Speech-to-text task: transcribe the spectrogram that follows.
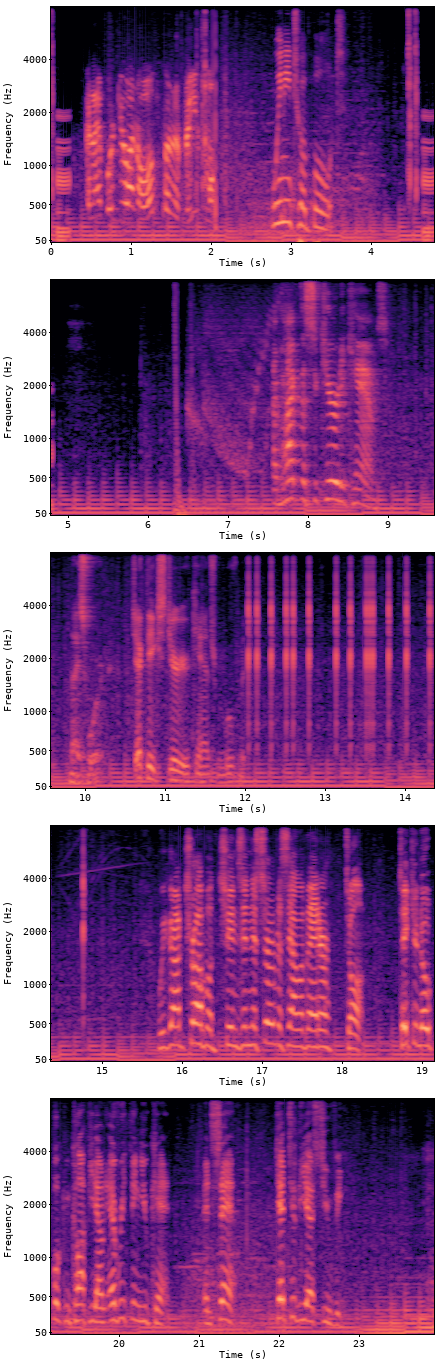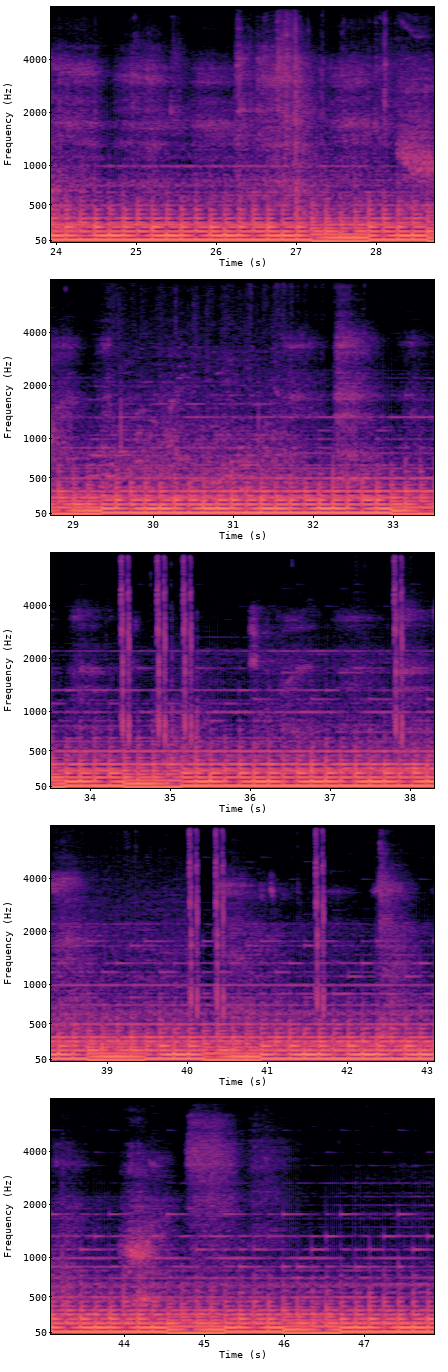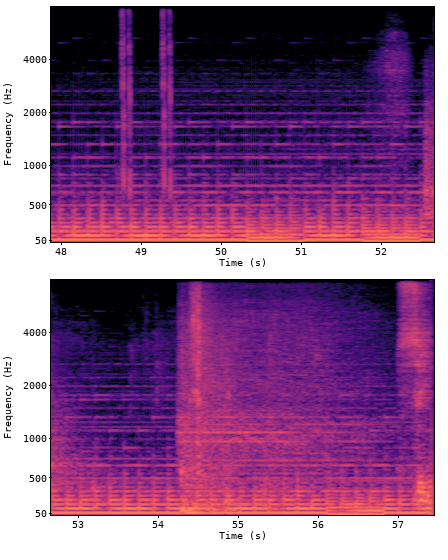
Can I put you on hold for a brief moment? We need to abort. I've hacked the security cams. Nice work. Check the exterior cams for movement. We got trouble. Chin's in the service elevator. Tom, take your notebook and copy down everything you can. And Sam, get to the SUV. The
